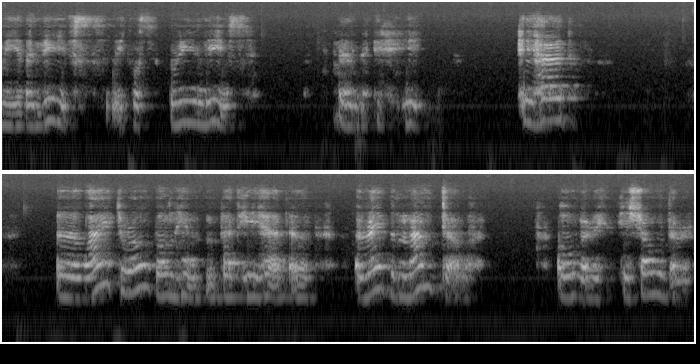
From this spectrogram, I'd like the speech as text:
me the leaves. It was green leaves, and he he had a white robe on him, but he had a, a red mantle over his shoulder,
